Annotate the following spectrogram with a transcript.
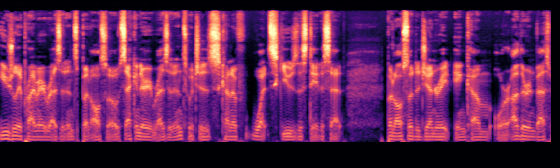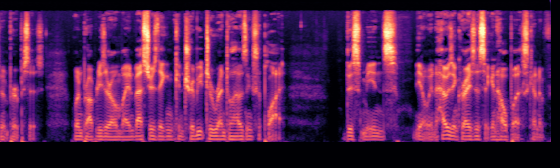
usually a primary residence, but also secondary residence, which is kind of what skews this data set, but also to generate income or other investment purposes. When properties are owned by investors, they can contribute to rental housing supply. This means, you know, in a housing crisis, it can help us kind of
